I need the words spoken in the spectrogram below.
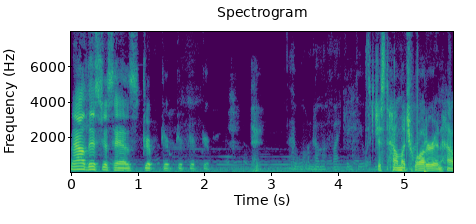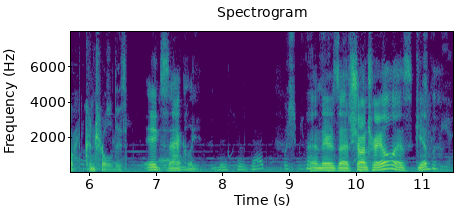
Now this just has drip, drip, drip, drip, drip. I won't know if I can do it. It's just how much water and how controlled is it. Exactly. Wish. And there's uh, Sean Trail as Gib. Could be it.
